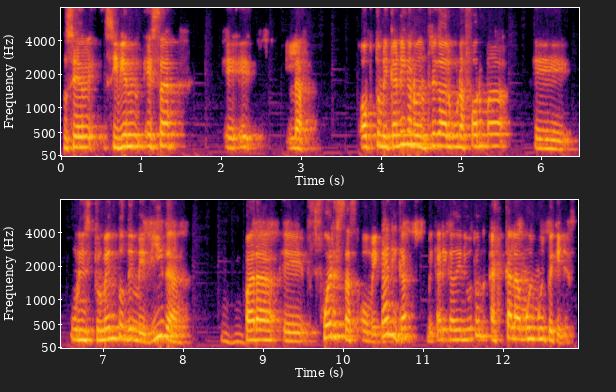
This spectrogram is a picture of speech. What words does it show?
Entonces, si bien esa, eh, la optomecánica nos entrega de alguna forma eh, un instrumento de medida para eh, fuerzas o mecánica, mecánica de Newton, a escala muy, muy pequeñas.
